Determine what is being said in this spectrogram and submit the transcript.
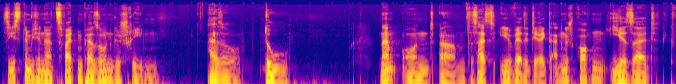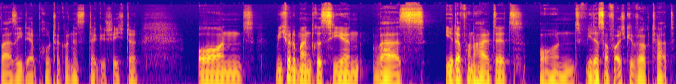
Sie ist nämlich in der zweiten Person geschrieben. Also du. Ne? Und ähm, das heißt, ihr werdet direkt angesprochen. Ihr seid quasi der Protagonist der Geschichte. Und mich würde mal interessieren, was ihr davon haltet und wie das auf euch gewirkt hat.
